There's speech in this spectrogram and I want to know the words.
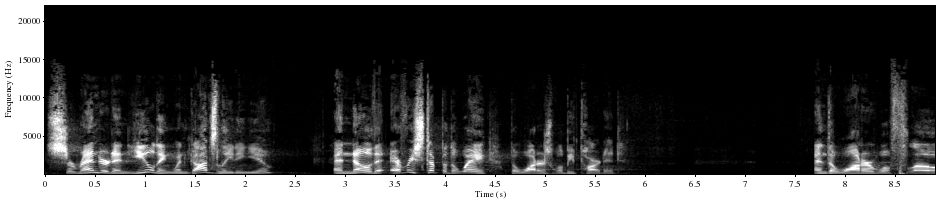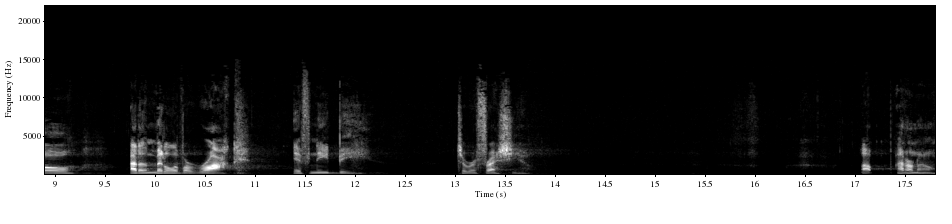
surrendered and yielding when God's leading you, and know that every step of the way, the waters will be parted. And the water will flow out of the middle of a rock, if need be, to refresh you. Uh, I don't know.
